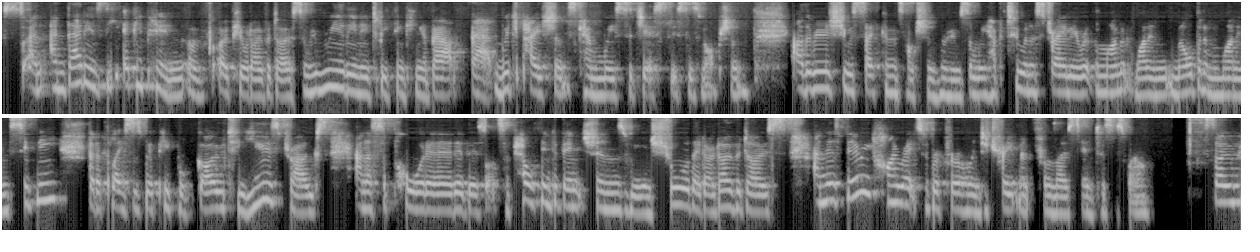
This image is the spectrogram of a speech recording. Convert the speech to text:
So, and, and that is the EpiPen of opioid overdose. And we really need to be thinking about that. Which patients can we suggest this as an option? Other issue is safe consumption rooms. And we have two in Australia at the moment, one in Melbourne and one in Sydney, that are places where people go to use drugs and are supported. There's lots of health interventions. We ensure they don't overdose. And there's very high rates of referral into treatment from those centres as well. So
